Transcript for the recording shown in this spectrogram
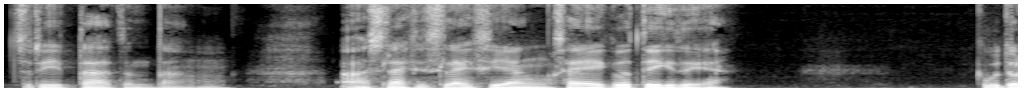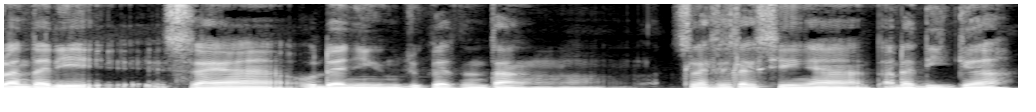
cerita tentang uh, seleksi-seleksi yang saya ikuti gitu ya. Kebetulan tadi saya udah nyinggung juga tentang seleksi-seleksinya ada tiga.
